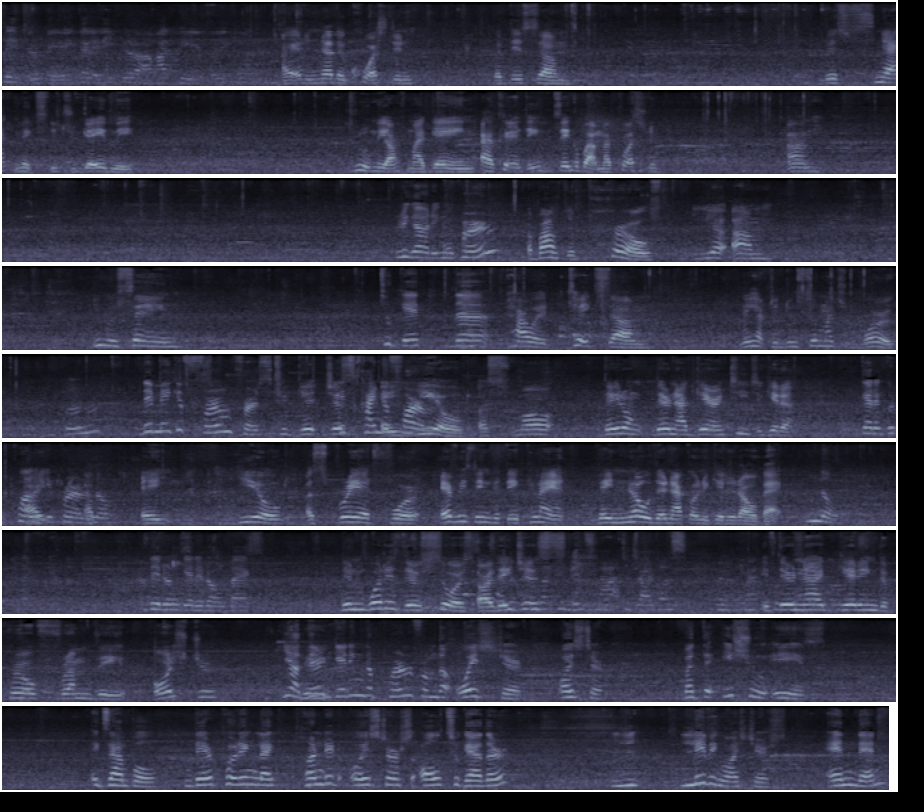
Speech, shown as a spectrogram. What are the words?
I had another question, but this um this snack mix that you gave me threw me off my game. I couldn't even think about my question. Um, regarding pearl about the pearls, yeah, um, you were saying to get the how it takes, um, they have to do so much work Mm-hmm. they make it firm first to get just It's kind a of firm. yield, a small. They don't. They're not guaranteed to get a get a good quality a- pearl a- no a yield, a spread for everything that they plant. They know they're not going to get it all back. no they don't get it all back Then what is their source? Are they just if they're not getting the pearl from the oyster? Yeah, they're getting the pearl from the oyster, oyster. But the issue is, example, they're putting like hundred oysters all together, living oysters, and then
